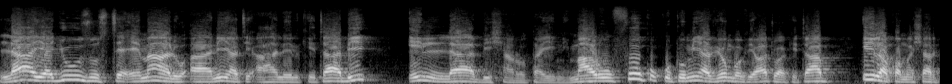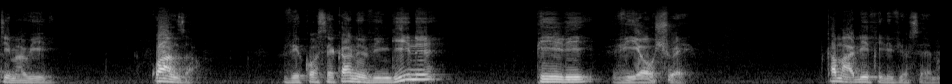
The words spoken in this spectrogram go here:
la yajuzu istimalu aniyati ahli lkitabi illa bishartaini, marufuku kutumia vyombo vya watu wa kitabu ila kwa masharti mawili. Kwanza, vikosekane vingine; pili, vioshwe, kama hadithi ilivyosema.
